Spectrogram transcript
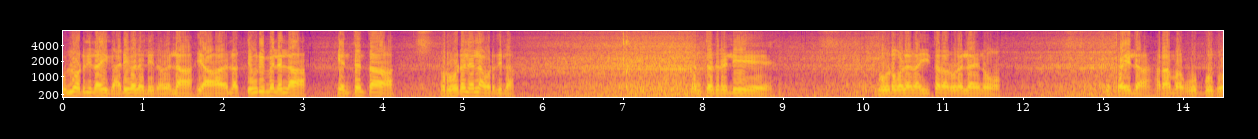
ಹುಲ್ಲು ಹೊಡೆದಿಲ್ಲ ಈ ಗಾಡಿಗಳಲ್ಲಿ ನಾವೆಲ್ಲ. ಯಾ ಎಲ್ಲ ತಿವ್ರಿ ಮೇಲೆಲ್ಲ ಎಂತೆಂಥ ರೋಡಲ್ಲೆಲ್ಲ ಹೊಡೆದಿಲ್ಲ. ಅಂಥದ್ರಲ್ಲಿ ರೋಡ್ಗಳೆಲ್ಲ, ಈ ಥರ ರೋಡೆಲ್ಲ ಏನು ಕೈಲ ಆರಾಮಾಗಿ ಹೋಗ್ಬೋದು.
